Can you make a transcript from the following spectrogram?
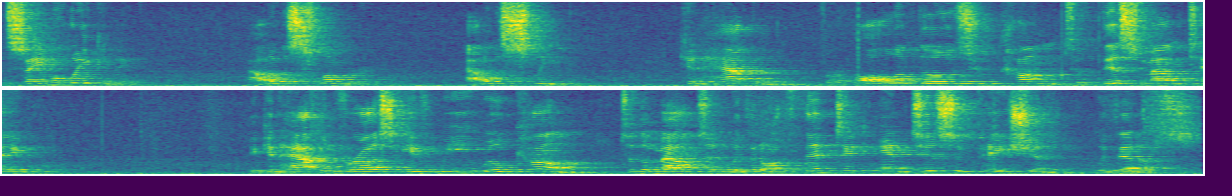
the same awakening out of a slumber, out of a sleep, can happen for all of those who come to this Mount Tabor. It can happen for us if we will come to the mountain with an authentic anticipation within us.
